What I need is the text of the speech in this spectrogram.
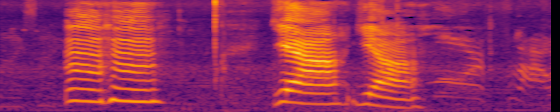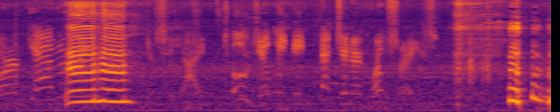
my sight. Mm-hmm. Yeah, yeah. More flour gathered. Mm-hmm.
